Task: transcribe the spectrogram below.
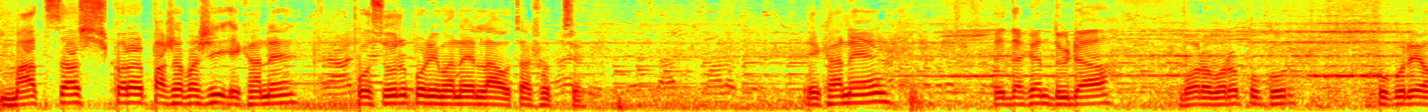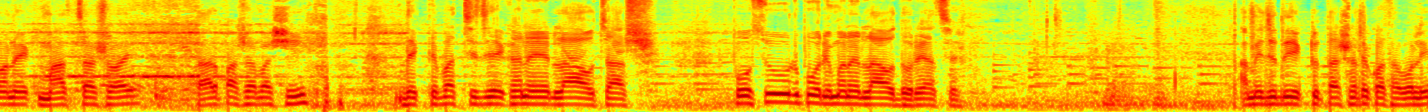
মাছ চাষ করার পাশাপাশি এখানে প্রচুর পরিমাণে লাউ চাষ হচ্ছে। এখানে এই দেখেন দুইটা বড় বড় পুকুর। পুকুরে অনেক মাছ চাষ হয়। তার পাশাপাশি দেখতে পাচ্ছি যে এখানে লাউ চাষ প্রচুর পরিমাণে লাউ ধরে আছে। আমি যদি একটু তার সাথে কথা বলি।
